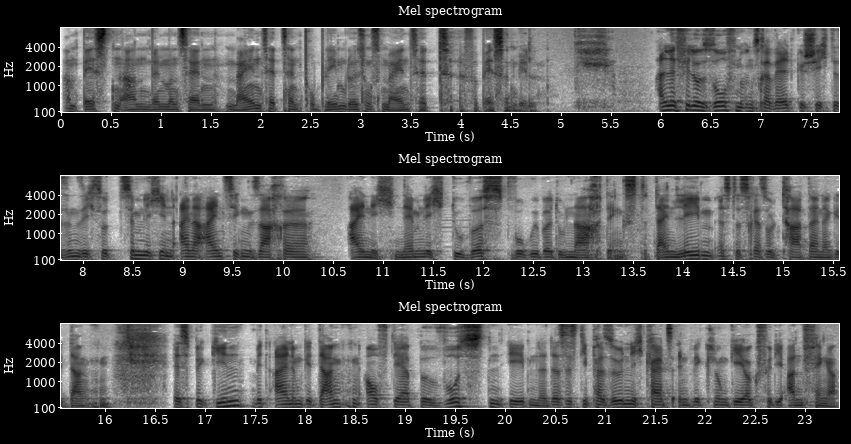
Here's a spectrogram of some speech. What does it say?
am besten an, wenn man sein Mindset, sein Problemlösungsmindset verbessern will? Alle Philosophen unserer Weltgeschichte sind sich so ziemlich in einer einzigen Sache einig, nämlich du wirst, worüber du nachdenkst. Dein Leben ist das Resultat deiner Gedanken. Es beginnt mit einem Gedanken auf der bewussten Ebene. Das ist die Persönlichkeitsentwicklung, Georg, für die Anfänger.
